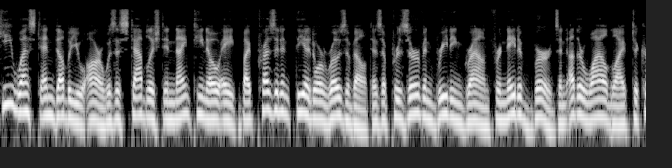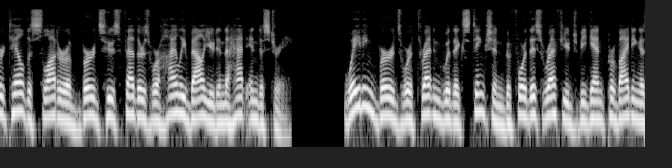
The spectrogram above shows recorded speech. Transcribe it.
Key West NWR was established in 1908 by President Theodore Roosevelt as a preserve and breeding ground for native birds and other wildlife to curtail the slaughter of birds whose feathers were highly valued in the hat industry. Wading birds were threatened with extinction before this refuge began providing a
